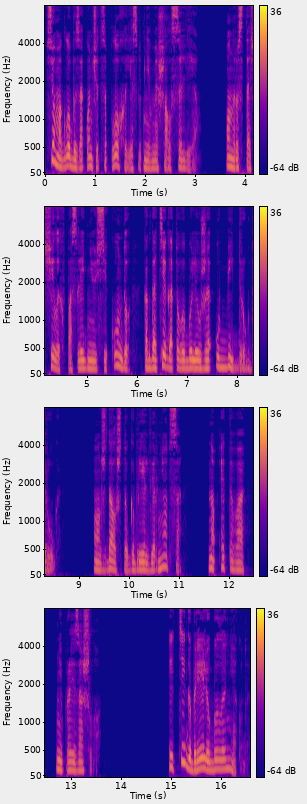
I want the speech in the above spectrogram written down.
Все могло бы закончиться плохо, если б не вмешался Лем. Он растащил их в последнюю секунду, когда те готовы были уже убить друг друга. Он ждал, что Габриэль вернется, но этого не произошло. Идти Габриэлю было некуда,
